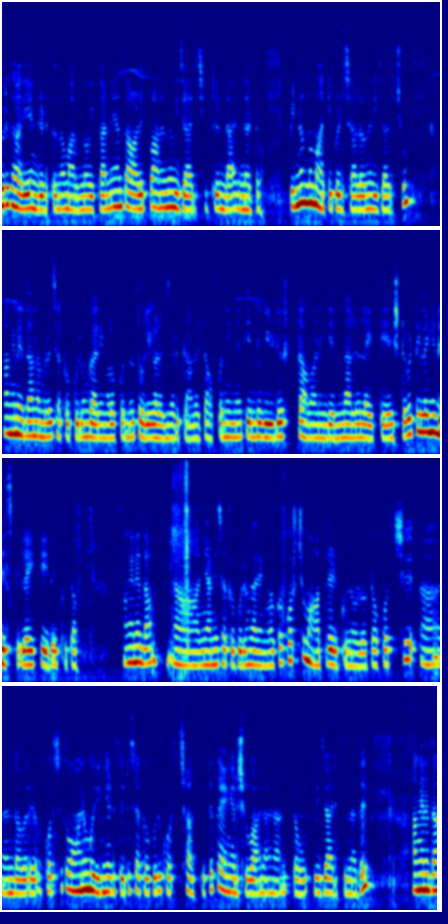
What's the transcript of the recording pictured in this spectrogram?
ഒരു കാര്യം എന്റെ അടുത്ത് നിന്ന് മറന്നുപോയി കാരണം ഞാൻ താളിപ്പാണെന്ന് വിചാരിച്ചിട്ടുണ്ടായിരുന്നു കേട്ടോ പിന്നെ ഒന്ന് മാറ്റി പിടിച്ചാലോ എന്ന് വിചാരിച്ചു. അങ്ങനെ ഇതാ നമ്മൾ ചക്കക്കുരും കാര്യങ്ങളൊക്കെ ഒന്ന് തൊലി കളഞ്ഞെടുക്കുകയാണ് കേട്ടോ. അപ്പോൾ നിങ്ങൾക്ക് എന്റെ വീഡിയോ ഇഷ്ടമാണെങ്കിൽ എന്നാലും ലൈക്ക് ചെയ്യുക. ഇഷ്ടപ്പെട്ടില്ലെങ്കിൽ ഡിസ്ക് ലൈക്ക് ചെയ്ത് കേട്ടോ. അങ്ങനെ ഇതാ ഞാൻ ചക്കക്കുരും കാര്യങ്ങളൊക്കെ കുറച്ച് മാത്രമേ എടുക്കുന്നുള്ളൂ കേട്ടോ. കുറച്ച് എന്താ പറയുക കുറച്ച് തോനം മുരിങ്ങെടുത്തിട്ട് ചക്കക്കുരു കുറച്ചാക്കിയിട്ട് തേങ്ങ അരച്ച് വാരാനാണ് കേട്ടോ വിചാരിക്കുന്നത്. അങ്ങനെ ഇതാ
